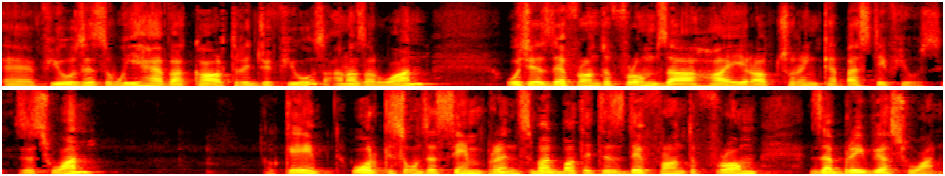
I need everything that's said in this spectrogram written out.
uh, fuses we have a cartridge fuse another one which is different from the high rupturing capacity fuse. This one okay works on the same principle but it is different from the previous one.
